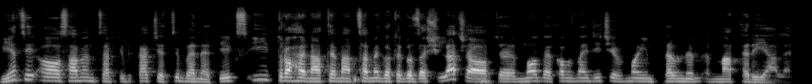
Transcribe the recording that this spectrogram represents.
Więcej o samym certyfikacie Cybernetics i trochę na temat samego tego zasilacza od Mode.com znajdziecie w moim pełnym materiale.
